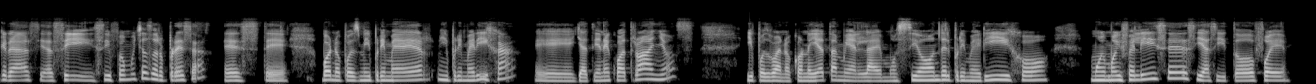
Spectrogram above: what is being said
Gracias, sí, sí fue mucha sorpresa. Este, bueno, pues mi primer, mi primer hija eh, ya tiene cuatro años y pues bueno, con ella también la emoción del primer hijo, muy, muy felices y así todo fue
